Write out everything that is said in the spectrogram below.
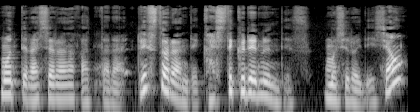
持ってらっしゃらなかったら、レストランで貸してくれるんです。面白いでしょ？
